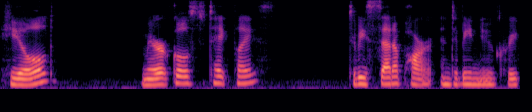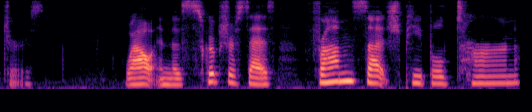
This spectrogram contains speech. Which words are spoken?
healed, miracles to take place, to be set apart, and to be new creatures. Wow, and the scripture says, from such people turn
